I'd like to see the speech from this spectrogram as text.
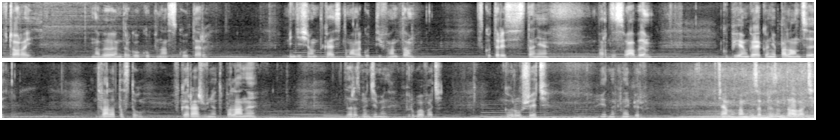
wczoraj nabyłem drogą kupna skuter. 50 jest to Malaguti Phantom. Skuter jest w stanie bardzo słabym. Kupiłem go jako niepalący. Dwa lata stał w garażu nieodpalany. Zaraz będziemy próbować go ruszyć. Jednak najpierw chciałem wam go zaprezentować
